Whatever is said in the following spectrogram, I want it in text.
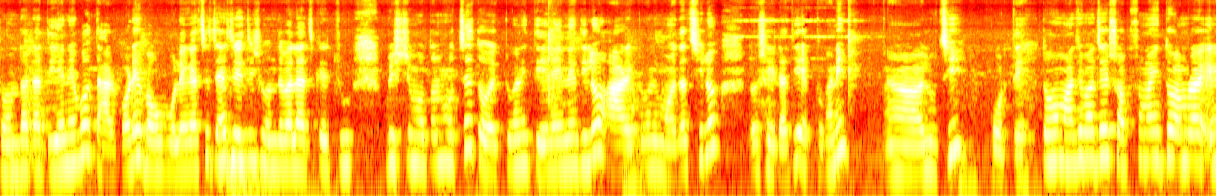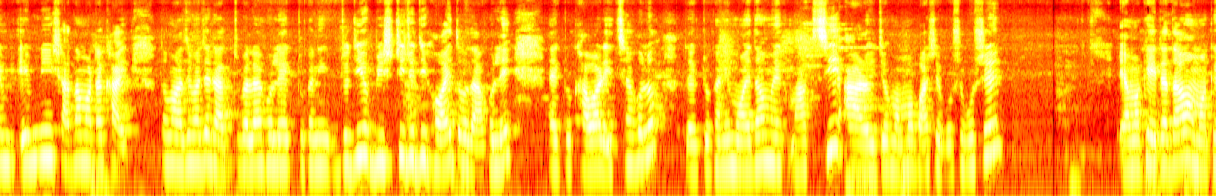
সন্ধ্যাটা দিয়ে নেব, তারপরে বাবু বলে গেছে যে, যেহেতু সন্ধ্যেবেলা আজকে একটু বৃষ্টির মতন হচ্ছে, তো একটুখানি তেল এনে দিল, আর একটুখানি ময়দা ছিল, তো সেটা দিয়ে একটুখানি লুচি করতে। তো মাঝে মাঝে সব সময় তো আমরা এম- এমনি সাদা মাটা খাই। তো মাঝে মাঝে রাত্রিবেলা হলে একটুখানি, যদিও বৃষ্টি যদি হয় তো তাহলে একটু খাওয়ার ইচ্ছা হলো। তো একটুখানি ময়দাও মে- মাখছি। আর ওই যে মামা পাশে বসে বসে আমাকে এটা দাও, আমাকে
